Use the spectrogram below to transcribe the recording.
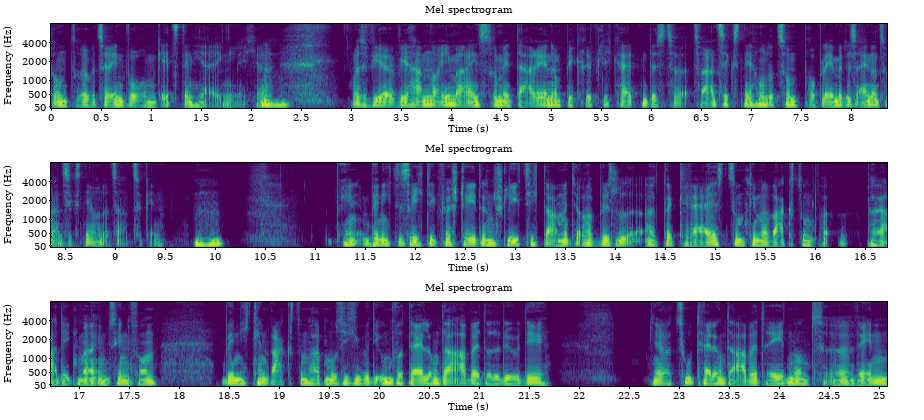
um darüber zu reden, worum geht's denn hier eigentlich. Ja? Mhm. Also wir, wir haben noch immer Instrumentarien und Begrifflichkeiten des 20. Jahrhunderts, um Probleme des 21. Jahrhunderts anzugehen. Mhm wenn, wenn ich das richtig verstehe, dann schließt sich damit ja auch ein bisschen äh, der Kreis zum Thema Wachstumsparadigma im Sinn von, wenn ich kein Wachstum habe, muss ich über die Umverteilung der Arbeit oder über die ja, Zuteilung der Arbeit reden und äh, wenn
